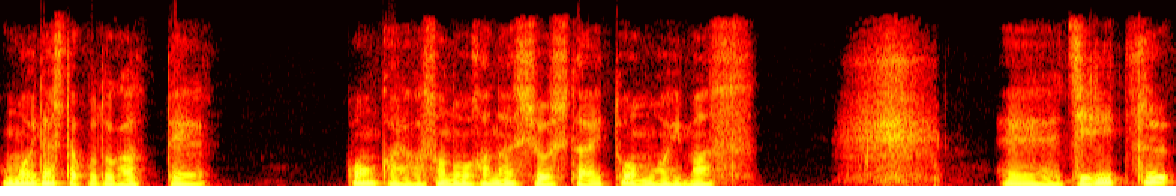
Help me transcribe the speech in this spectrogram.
思い出したことがあって、今回はそのお話をしたいと思います。えー自立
